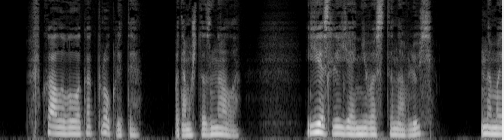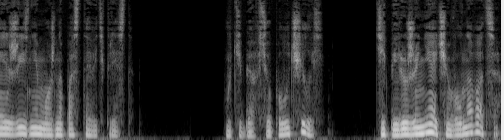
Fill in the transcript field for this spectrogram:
— вкалывала как проклятая, потому что знала, если я не восстановлюсь, на моей жизни можно поставить крест. У тебя все получилось. Теперь уже не о чем волноваться.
